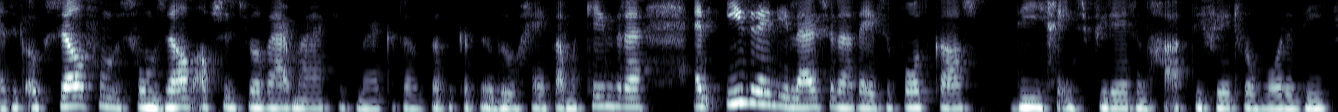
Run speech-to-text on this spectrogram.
natuurlijk ook zelf voor, mezelf absoluut wil waarmaken. Ik merk het ook dat ik het wil doorgeven aan mijn kinderen. En iedereen die luistert naar deze podcast, die geïnspireerd en geactiveerd wil worden, die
